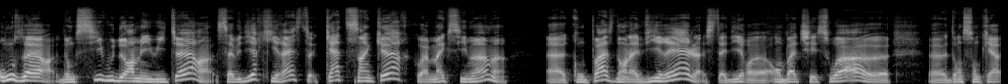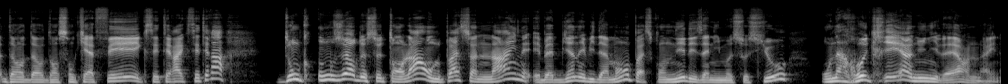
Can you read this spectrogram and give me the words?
11 heures. Donc, si vous dormez 8 heures, ça veut dire qu'il reste 4-5 heures, quoi, maximum, euh, qu'on passe dans la vie réelle, c'est-à-dire euh, en bas de chez soi, euh, dans, son café, etc., etc. Donc 11 heures de ce temps-là, on le passe online, et bien, bien évidemment, parce qu'on est des animaux sociaux, on a recréé un univers online.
